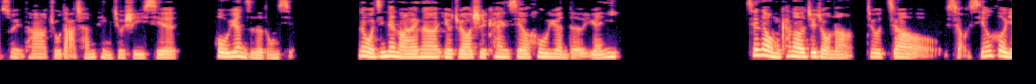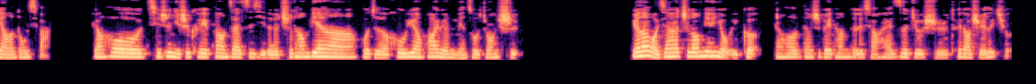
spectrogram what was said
所以它主打产品就是一些后院子的东西。那我今天来呢，也主要是看一些后院的园艺。现在我们看到的这种呢，就叫小仙鹤一样的东西吧。然后其实你是可以放在自己的池塘边啊，或者后院花园里面做装饰。原来我家池塘边有一个，然后但是被他们的小孩子就是推到水里去了。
